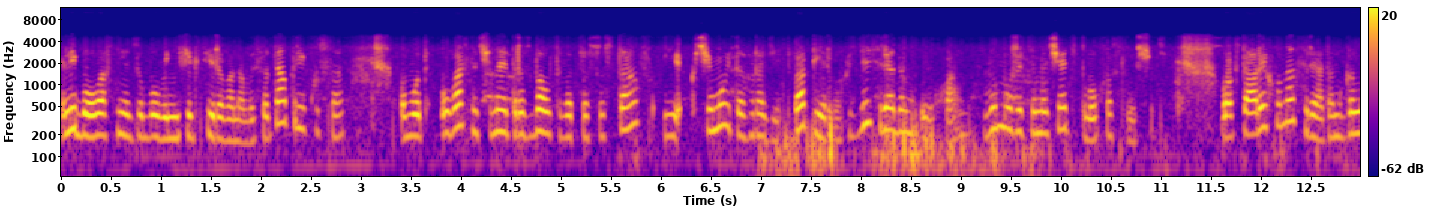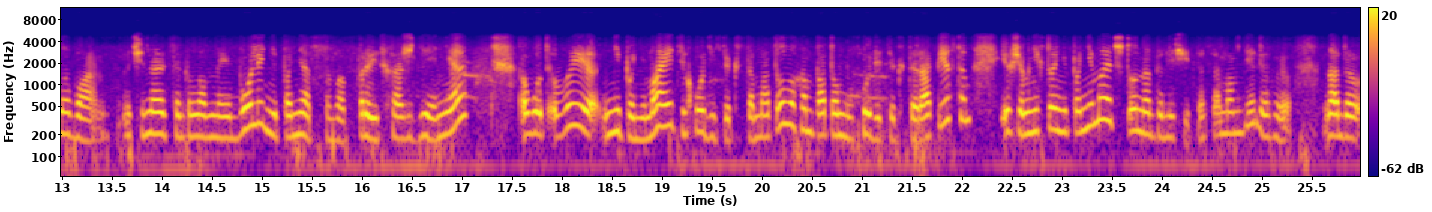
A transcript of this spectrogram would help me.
либо у вас нет зубов и не фиксирована высота прикуса, вот, у вас начинает разбалтываться сустав, и к чему это грозит? Во-первых, здесь рядом ухо, вы можете начать плохо слышать. Во-вторых, у нас рядом голова, начинаются головные боли непонятного происхождения, вот, вы не понимаете, ходите к стоматологам, потом уходите к терапевтам, и, в общем, никто не понимает, понимает, что надо лечить. На самом деле, говорю, надо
